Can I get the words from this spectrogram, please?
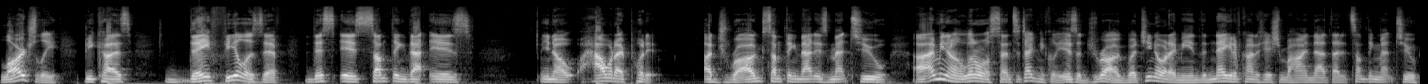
largely because they feel as if this is something that is, you know, how would I put it? A drug, something that is meant to, uh, I mean, in a literal sense, it technically is a drug, but you know what I mean. The negative connotation behind that, that it's something meant to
